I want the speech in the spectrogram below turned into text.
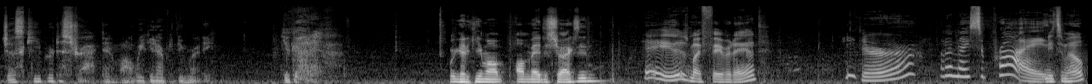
Just keep her distracted while we get everything ready. You got it. We gotta keep Aunt, Aunt May distracted. Hey, there's my favorite aunt. Peter, what a nice surprise. Need some help?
